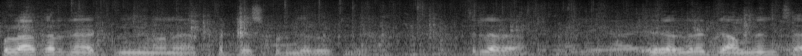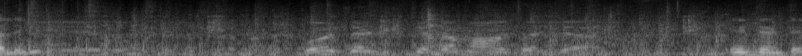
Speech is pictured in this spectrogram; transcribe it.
కులాకర్ నాటుకుని మనం ఏర్పాటు చేసుకోవడం జరుగుతుంది. పిల్లరా మీరందరూ గమనించాలి. ఏంటంటే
